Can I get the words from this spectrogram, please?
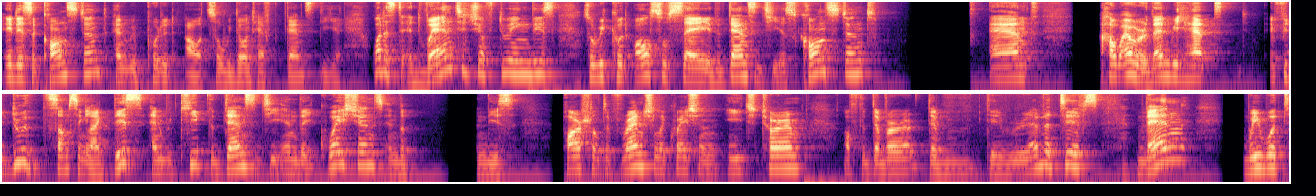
it is a constant and we put it out so we don't have density. What is the advantage of doing this? So we could also say the density is constant and however then we had if we do something like this and we keep the density in the equations in the in these partial differential equation each term of the der derivatives then we would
